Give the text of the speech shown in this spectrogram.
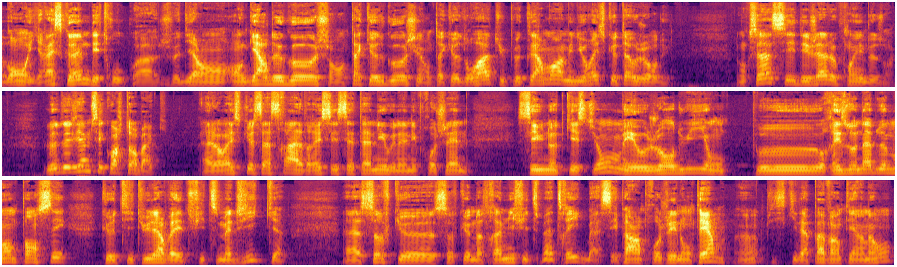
bon, il reste quand même des trous, quoi. Je veux dire, en, garde gauche, en tackle gauche et en tackle droit, tu peux clairement améliorer ce que tu as aujourd'hui. Donc ça, c'est déjà le premier besoin. Le deuxième, c'est quarterback. Alors, est-ce que ça sera adressé cette année ou l'année prochaine? C'est une autre question, mais aujourd'hui, on peut raisonnablement penser que titulaire va être Fitzmagic. Euh, sauf, que, sauf que notre ami Fitzpatrick, bah, c'est pas un projet long terme, hein, puisqu'il n'a pas 21 ans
